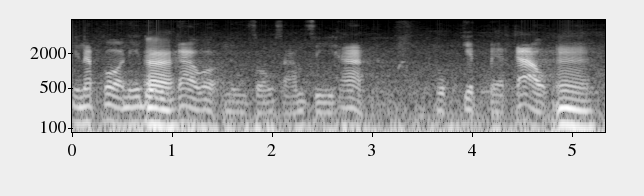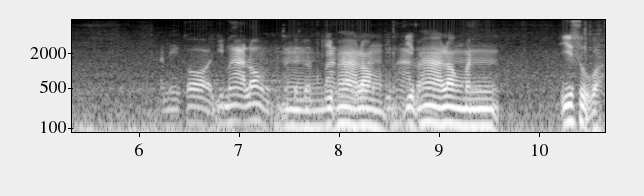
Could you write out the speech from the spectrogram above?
นี่นับก็อันนี้ด้วยอ่า เก้าก็หนึ่งสองสามสี่ห้าหกเจ็ดแปดเก้าอืมอันนี้ก็ยี่ห้าล่องอืเป็นมรถยี่ห้าล่องยี่ห้าล่องมันอีสุอะ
